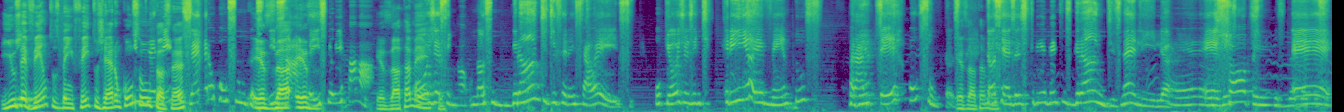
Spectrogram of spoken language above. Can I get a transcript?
E os Sim. eventos bem feitos geram consultas, e os né? Geram consultas. Exa Exato, ex é isso que eu ia falar. Exatamente. Hoje, assim, ó, o nosso grande diferencial é esse. Porque hoje a gente cria eventos para ter consultas. Exatamente. Então, assim, às vezes cria eventos grandes, né, Lilia? É, é shoppings. É,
